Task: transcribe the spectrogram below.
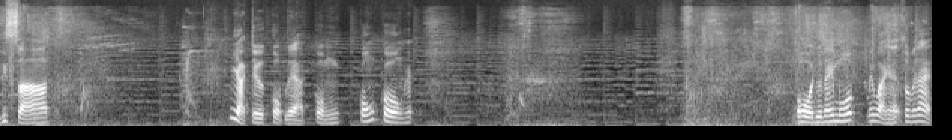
ลิซาร์ดไม่อยากเจอกบเลยอะกบโกงโกงๆฮะโอ้โห อยู่ในมูฟไม่ไหวฮะสู้ไม่ได้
